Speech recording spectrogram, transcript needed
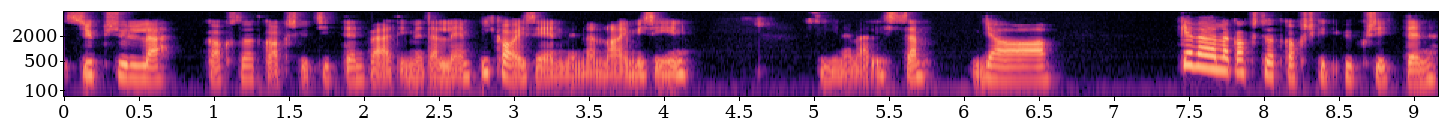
syksyllä 2020 sitten päätimme tälleen pikaiseen mennä naimisiin siinä välissä. Ja keväällä 2021 sitten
